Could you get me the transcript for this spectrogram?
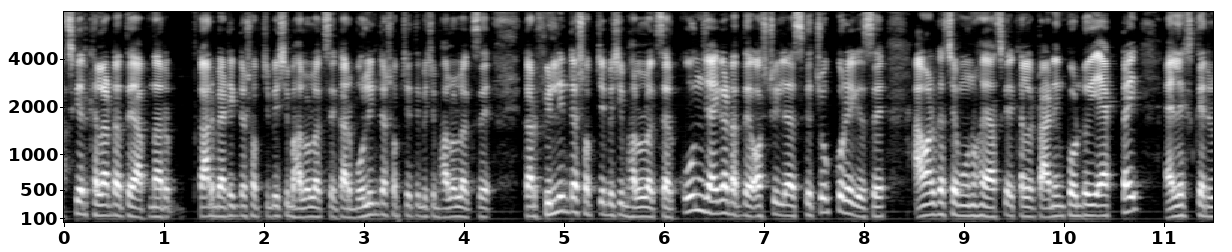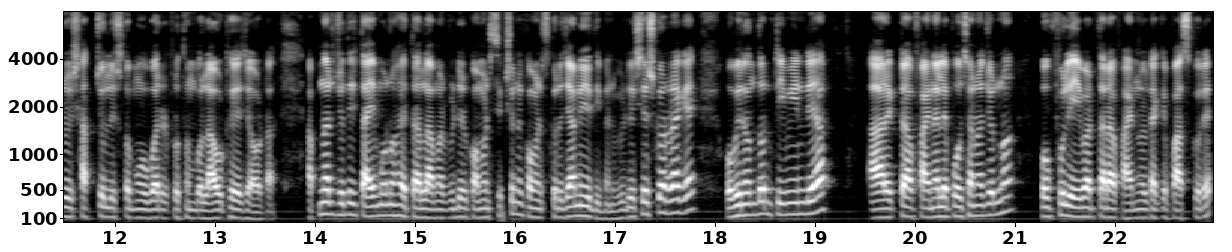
আজকের খেলাটাতে আপনার কার ব্যাটিংটা সবচেয়ে বেশি ভালো লাগছে, কার বোলিংটা সবচেয়ে বেশি ভালো লাগছে, কার ফিল্ডিংটা সবচেয়ে বেশি ভালো লাগছে, আর কোন জায়গাটাতে অস্ট্রেলিয়া আজকে চোখ করে গেছে, আমার কাছে মনে হয় আজকের খেলার টার্নিং পয়েন্ট ওই একটাই, অ্যালেক্স ক্যারির ওই সাতচল্লিশতম ওভারের প্রথম বল আউট হয়ে যাওয়াটা। আপনার যদি তাই মনে হয় তাহলে আমার ভিডিওর কমেন্ট সেকশনে কমেন্টস করে জানিয়ে দিবেন। ভিডিও শেষ করার আগে অভিনন্দন টিম ইন্ডিয়া। আর একটা ফাইনালে পৌঁছানোর জন্য হোপফুলি এবার তারা ফাইনালটাকে পাস করে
